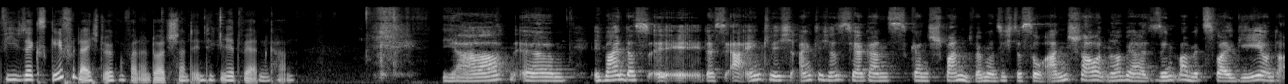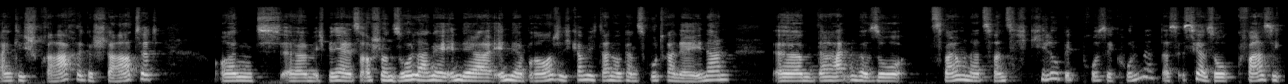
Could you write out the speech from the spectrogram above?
wie 6G vielleicht irgendwann in Deutschland integriert werden kann? Ja, ähm, ich meine, das, äh, das eigentlich, eigentlich ist es ja ganz, ganz spannend, wenn man sich das so anschaut. Ne? Wir sind mal mit 2G und eigentlich Sprache gestartet. Und ähm, ich bin ja jetzt auch schon so lange in der, in der Branche, ich kann mich da noch ganz gut dran erinnern. Ähm, da hatten wir so 220 Kilobit pro Sekunde. Das ist ja so quasi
